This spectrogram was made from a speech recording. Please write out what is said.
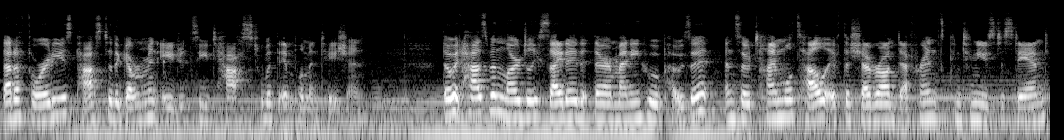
that authority is passed to the government agency tasked with implementation. Though it has been largely cited, there are many who oppose it, and so time will tell if the Chevron deference continues to stand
